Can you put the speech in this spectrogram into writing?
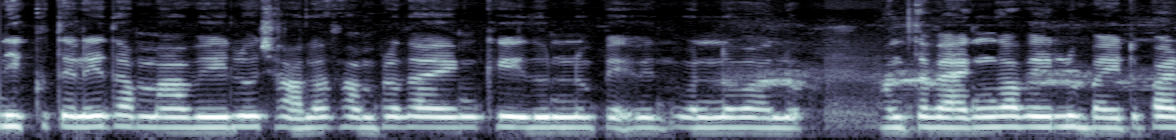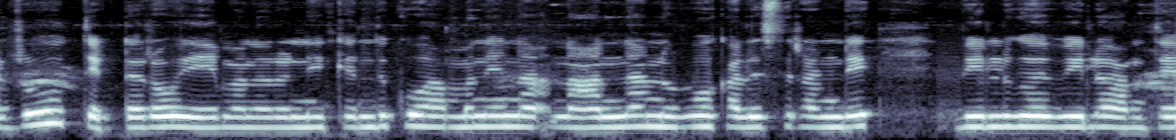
నీకు తెలియదమ్మా వీళ్ళు చాలా సంప్రదాయంకి ఇది ఉన్న ఉన్నవాళ్ళు. అంత వేగంగా వీళ్ళు బయటపడరు తిట్టరు ఏమనరు. నీకెందుకు అమ్మని నా- నాన్న నువ్వు కలిసి రండి వీళ్ళు వీళ్ళు అంతే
